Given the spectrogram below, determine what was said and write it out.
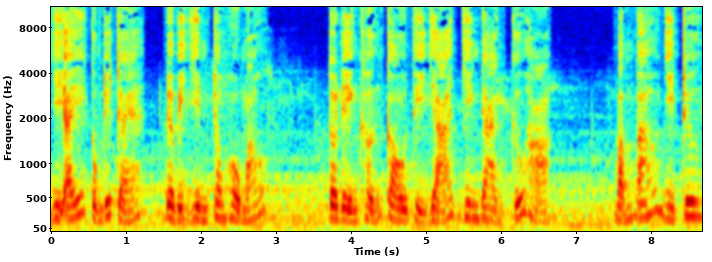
Dì ấy cùng đứa trẻ, đều bị dìm trong hồ máu tôi liền khẩn cầu thị giả chiên đàn cứu họ. Bẩm báo dì Trương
